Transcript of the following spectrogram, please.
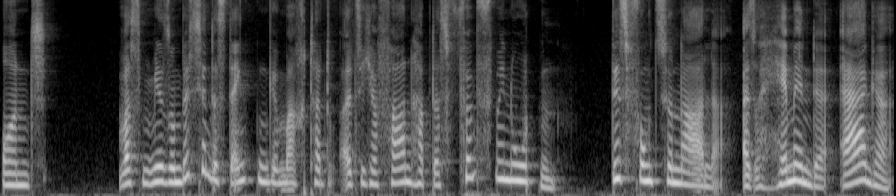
Und was mir so ein bisschen das Denken gemacht hat, als ich erfahren habe, dass fünf Minuten dysfunktionaler, also hemmender Ärger,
